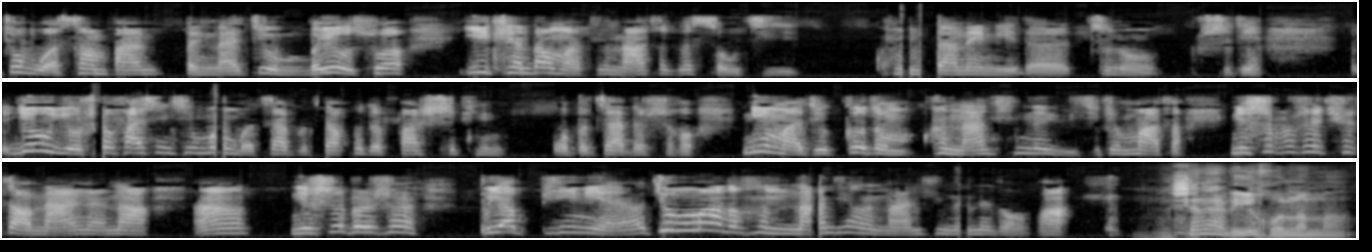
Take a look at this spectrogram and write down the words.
就我上班本来就没有说一天到晚就拿这个手机空在那里的这种时间，又有时候发信息问我在不在，或者发视频我不在的时候，立马就各种很难听的语气就骂他，你是不是去找男人呐、啊？你是不是不要逼脸？就骂的很难听很难听的那种话。现在离婚了吗？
